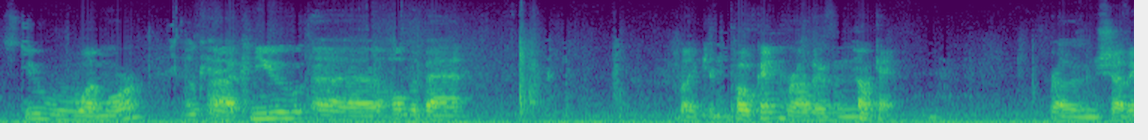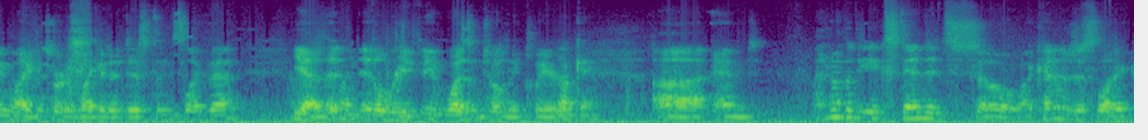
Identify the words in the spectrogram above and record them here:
Let's do one more. Okay. Uh, can you uh, hold the bat like you're poking rather than Okay. rather than shoving, like sort of like at a distance like that? Yeah, that, it'll read. It wasn't totally clear. Okay. Uh, and I don't know about the extended so. I kind of just like.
